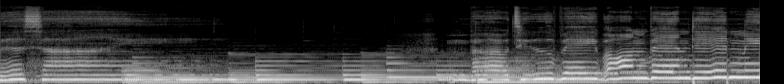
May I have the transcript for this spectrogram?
The sign. Bow to babe on bended knee,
